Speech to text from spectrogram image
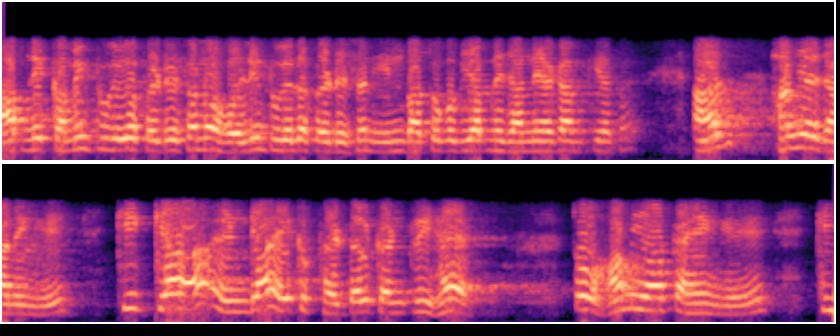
आपने कमिंग टुगेदर फेडरेशन और होल्डिंग टुगेदर फेडरेशन इन बातों को भी आपने जानने का काम किया था। आज हम यह जानेंगे कि क्या इंडिया एक फेडरल कंट्री है। तो हम यह कहेंगे कि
